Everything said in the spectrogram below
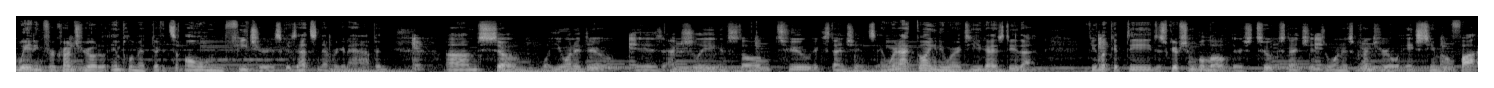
waiting for Crunchyroll to implement its own features because that's never going to happen. Um, so what you want to do is actually install two extensions and we're not going anywhere until you guys do that. If you look at the description below, there's two extensions. One is Crunchyroll HTML5.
